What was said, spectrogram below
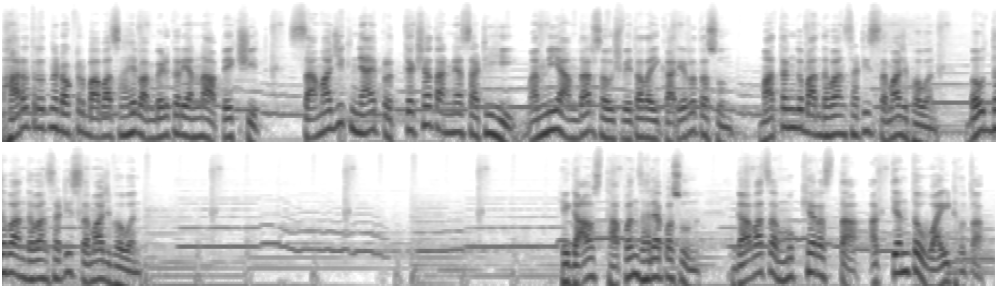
भारतरत्न डॉक्टर बाबासाहेब आंबेडकर यांना अपेक्षित सामाजिक न्याय प्रत्यक्षात आणण्यासाठीही माननीय आमदार सौश्वेताताई कार्यरत असून मातंग बांधवांसाठी समाज भवन बौद्ध बांधवांसाठी समाज भवन. हे गाव स्थापन झाल्यापासून गावाचा मुख्य रस्ता अत्यंत वाईट होता.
